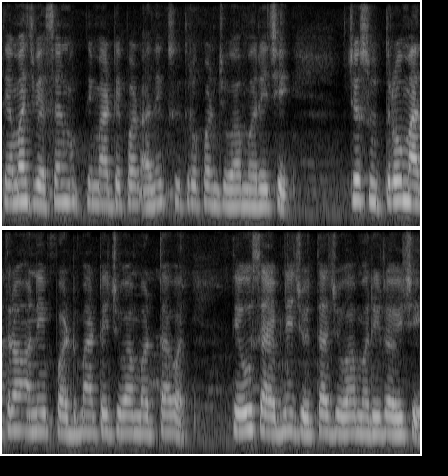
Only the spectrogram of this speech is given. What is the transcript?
તેમજ વ્યસન મુક્તિ માટે પણ અનેક સૂત્રો પણ જોવા મળે છે. જો સૂત્રો માત્ર અને પડ માટે જોવા મળતા હોય, તેવું સાહેબને જોતા જોવા મળી રહ્યું છે.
